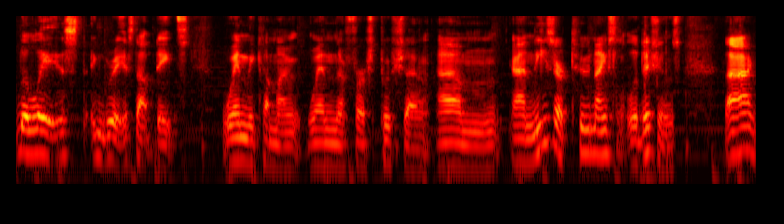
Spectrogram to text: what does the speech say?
the latest and greatest updates when they come out, when they're first pushed out. Um, and these are two nice little additions that I,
